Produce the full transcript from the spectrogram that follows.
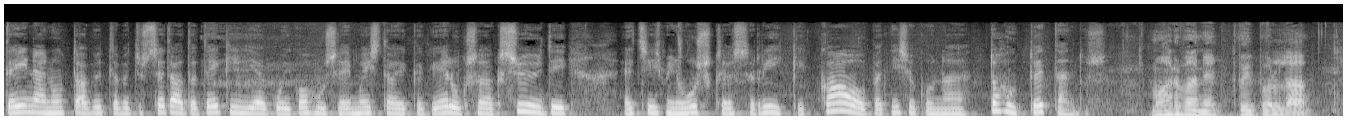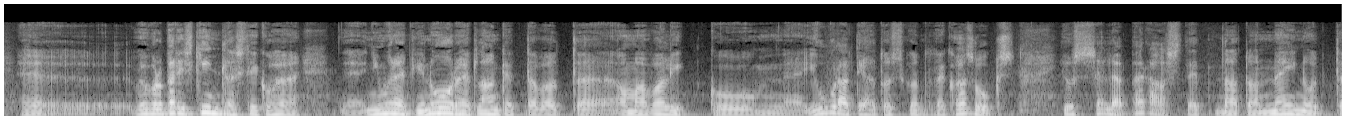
teine nutab, ütleb, et just seda ta tegi ja kui kohus ei mõista ikkagi eluks ajaks süüdi, et siis minu usk sellesse riiki kaob, et niisugune tohutu etendus ma arvan, et võib-olla, eh, võib-olla päris kindlasti kohe eh, nii mõnedki noored langetavad eh, oma valiku juurateaduskondade kasuks just sellepärast, et nad on näinud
